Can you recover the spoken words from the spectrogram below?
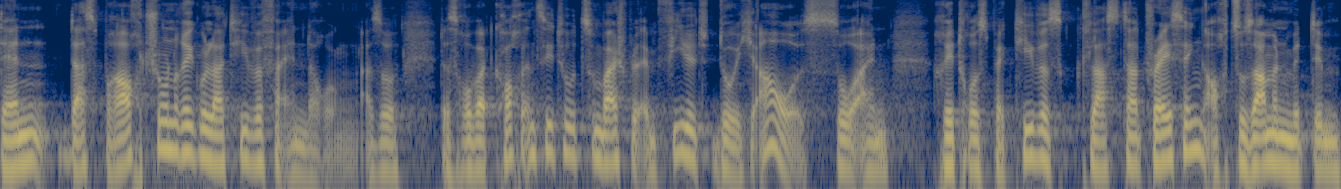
Denn das braucht schon regulative Veränderungen. Also das Robert Koch Institut zum Beispiel empfiehlt durchaus so ein retrospektives Cluster Tracing, auch zusammen mit dem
